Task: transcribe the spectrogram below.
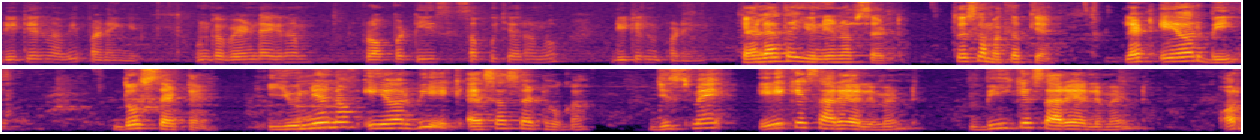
डिटेल में अभी पढ़ेंगे। उनका वेन डायग्राम प्रॉपर्टीज़ सब कुछ यार हम लोग डिटेल में पढ़ेंगे। पहला है यूनियन ऑफ़ सेट तो इसका मतलब क्या है? लेट ए और बी दो सेट हैं। यूनियन ऑफ़ ए और बी एक ऐसा सेट होगा, जिसमें ए के सारे एलिमेंट बी के सारे एलिमेंट और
